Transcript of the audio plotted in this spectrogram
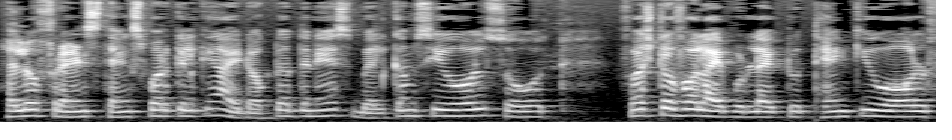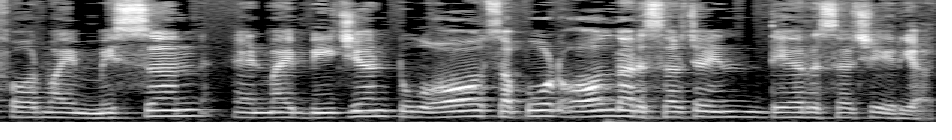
Hello friends, thanks for clicking. I Dr. Dinesh welcomes you all. So first of all, I would like to thank you all for my mission and my vision to all support all the researcher in their research areas.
